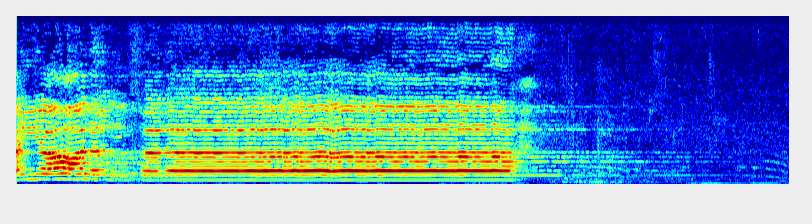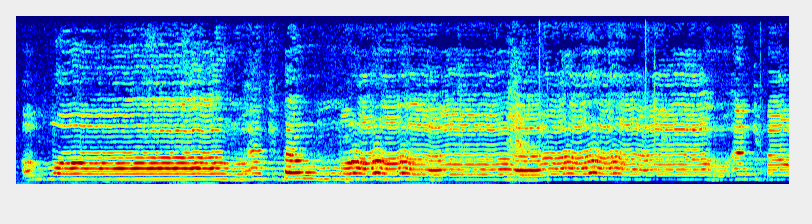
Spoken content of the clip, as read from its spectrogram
حي على الفلاح. الله أكبر الله أكبر.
